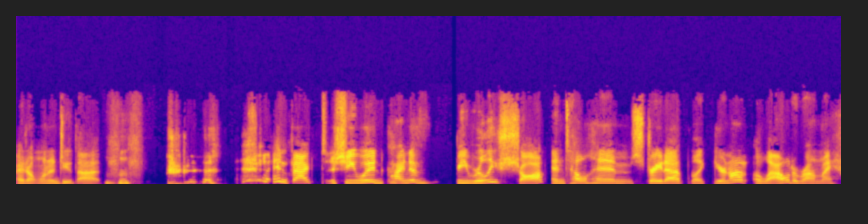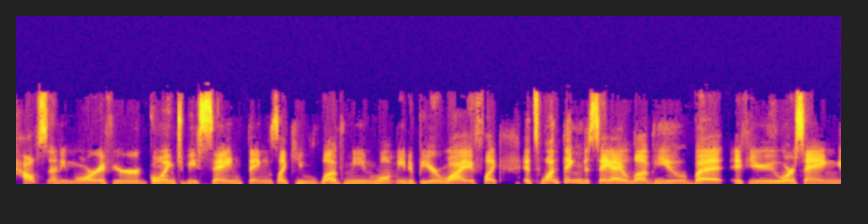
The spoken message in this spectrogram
I don't want to do that." In fact, she would kind of be really shocked and tell him straight up like you're not allowed around my house anymore if you're going to be saying things like you love me and want me to be your wife. Like it's one thing to say I love you, but if you are saying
